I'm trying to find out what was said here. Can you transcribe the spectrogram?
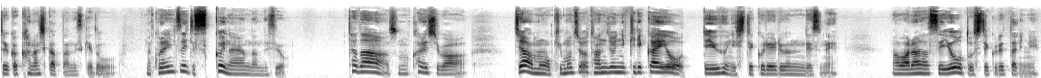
というか悲しかったんですけどこれについてすっごい悩んだんですよ。ただその彼氏はじゃあもう気持ちを単純に切り替えようっていうふうにしてくれるんですね、まあ、笑わせようとしてくれたりね。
